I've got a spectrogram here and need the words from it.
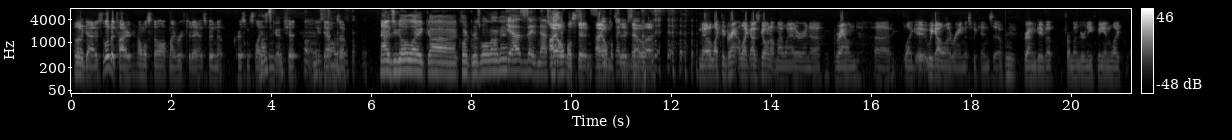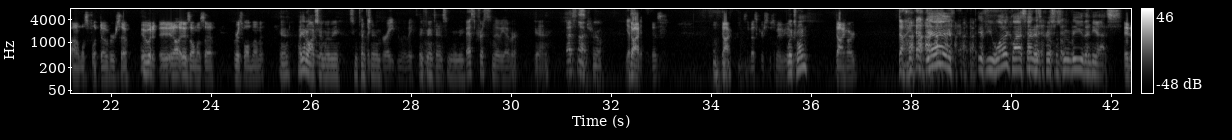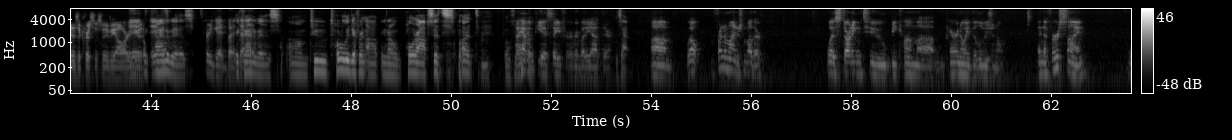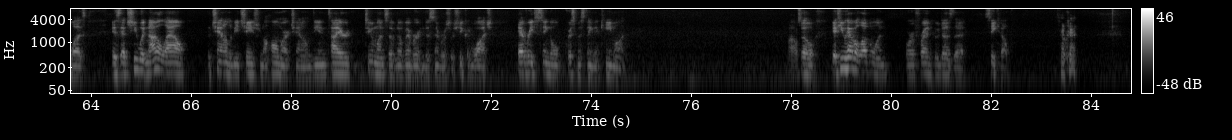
Hello, guys. A little bit tired. Almost fell off my roof today. I was putting up Christmas lights that's and good. shit. well, at least Yeah, so Now, did you go like uh, Clark Griswold on it? Yeah, I was say the national. I almost did. I almost did. yourself. No, uh, no, like the ground, like I was going up my ladder and uh, ground, uh, like it, we got a lot of rain this weekend, so Mm. ground gave up from underneath me and like almost flipped over. So it would it, it is almost a Griswold moment. Yeah, I got to watch that movie sometime That's a soon. great movie. It's a fantastic movie. Best Christmas movie ever. Yeah. That's not true. Yes, Die it Hard is. Die Hard is the best Christmas movie. Which ever. one? Die Hard. is. Yeah, If you want to classify it as a Christmas movie, then yes. It is a Christmas movie. I'll argue It- it. It kind of is. It's pretty good, but It uh, kind of is. Um, two totally different, op, you know, polar opposites, but Mhm. both. I very have a. PSA for everybody out there. What's that? Um, well, a friend of mine's mother was starting to become uh, paranoid delusional, and the first sign was is that she would not allow the channel to be changed from the Hallmark channel the entire two months of November and December, so she could watch every single Christmas thing that came on. Wow. So, if you have a loved one or a friend who does that, seek help. Okay.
